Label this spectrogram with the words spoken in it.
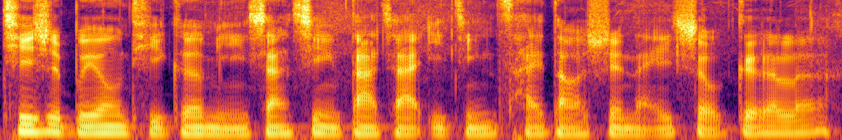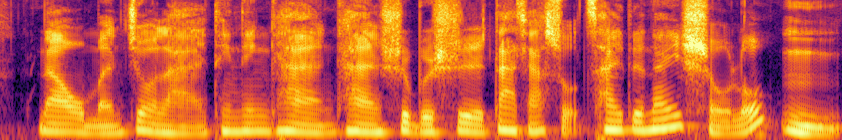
其实不用提歌名，相信大家已经猜到是哪一首歌了。那我们就来听听看看，是不是大家所猜的那一首喽？嗯。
